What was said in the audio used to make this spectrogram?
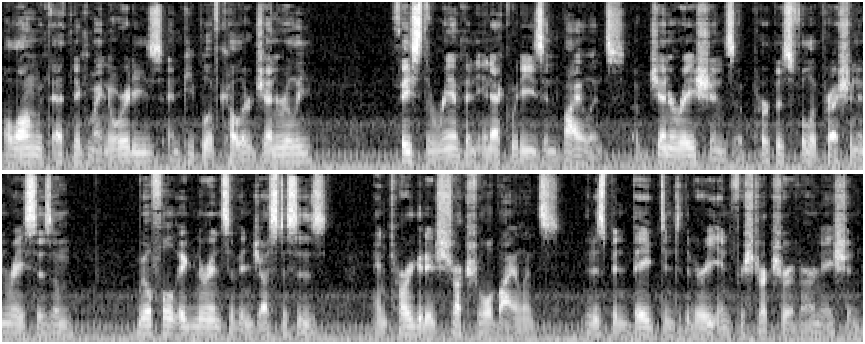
along with ethnic minorities and people of color generally, face the rampant inequities and violence of generations of purposeful oppression and racism, willful ignorance of injustices, and targeted structural violence that has been baked into the very infrastructure of our nation.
